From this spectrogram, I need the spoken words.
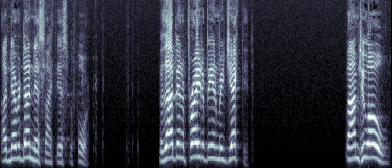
I've never done this like this before. Because I've been afraid of being rejected. But I'm too old.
